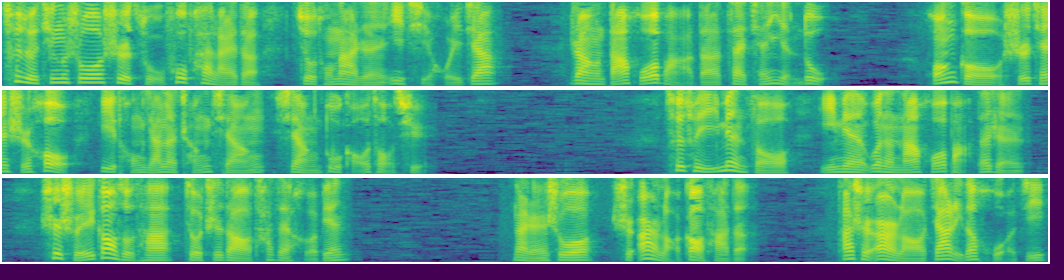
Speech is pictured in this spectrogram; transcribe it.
翠翠听说是祖父派来的，就同那人一起回家，让打火把的在前引路，黄狗时前时后一同沿了城墙向渡口走去。翠翠一面走一面问那拿火把的人是谁，告诉他就知道他在河边。那人说是二老告他的，他是二老家里的伙计，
